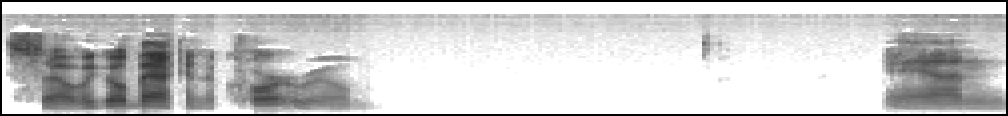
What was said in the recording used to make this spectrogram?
So we go back in the courtroom and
